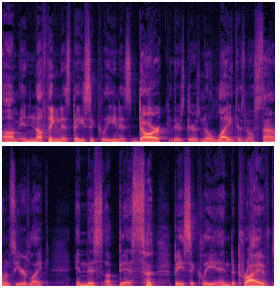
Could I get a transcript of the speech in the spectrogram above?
um, in nothingness basically, and it's dark. There's there's no light, there's no sound, so you're like in this abyss basically, and deprived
